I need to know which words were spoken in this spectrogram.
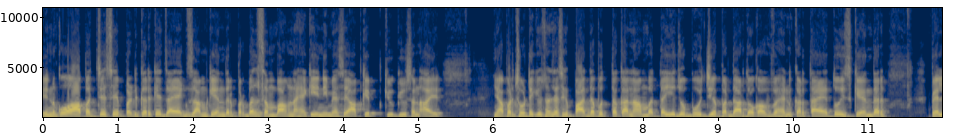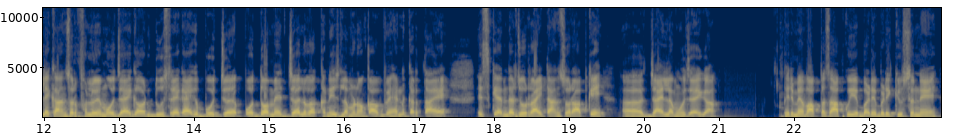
इनको आप अच्छे से पढ़ करके जाए एग्ज़ाम के अंदर, प्रबल संभावना है कि इन्हीं में से आपके क्वेश्चन आए। यहाँ पर छोटे क्वेश्चन जैसे कि पादप उत्तक का नाम बताइए, जो भोज्य पदार्थों का वहन करता है तो इसके अंदर पहले का आंसर फ्लोएम हो जाएगा और दूसरे का है कि पौधों में जल व खनिज लवणों का वहन करता है। इसके अंदर जो राइट आंसर आपके जाइलम हो जाएगा। फिर मैं वापस आपको ये बड़े बड़े क्वेश्चन हैं।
